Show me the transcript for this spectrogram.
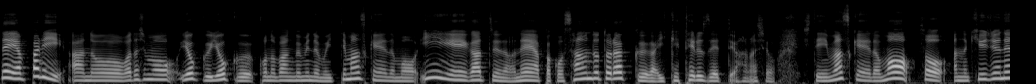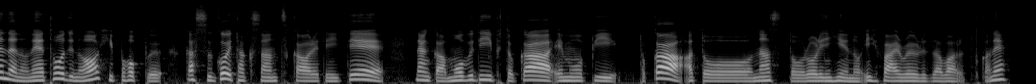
でやっぱりあの私もよくよくこの番組でも言ってますけれどもいい映画っていうのはねやっぱこうサウンドトラックがいけてるぜっていう話をしていますけれどもそうあの90年代のね当時のヒップホップがすごいたくさん使われていてなんかモブディープとか MOP とかあとナスとローリンヒルの If I Rule the World とかね。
